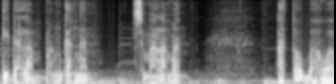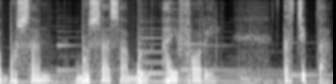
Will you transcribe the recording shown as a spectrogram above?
di dalam panggangan semalaman? Atau bahwa busan busa sabun ivory tercipta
